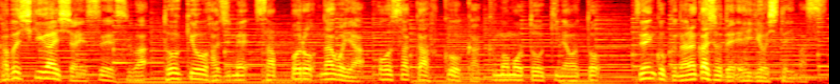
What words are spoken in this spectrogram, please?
株式会社 SS は東京をはじめ札幌名古屋大阪福岡熊本沖縄と全国7カ所で営業しています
